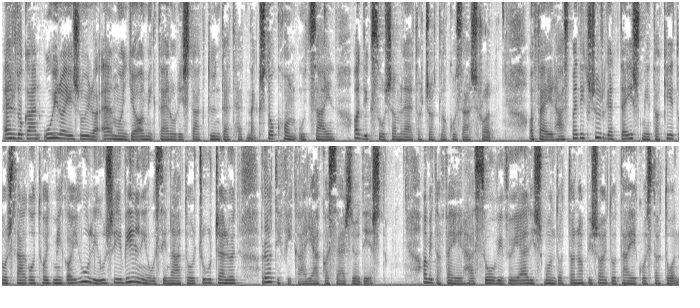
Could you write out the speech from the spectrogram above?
Erdogán újra és újra elmondja, amíg terroristák tüntethetnek Stockholm utcáin, addig szó sem lehet a csatlakozásról. A Fehérház pedig sürgette ismét a két országot, hogy még a júliusi Vilniuszi NATO csúcs előtt ratifikálják a szerződést amit a Fehérház szóvivője el is mondott a napi sajtótájékoztatón,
